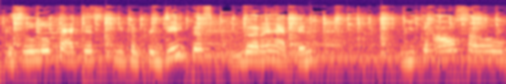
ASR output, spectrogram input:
This is a little practice. You can predict what's going to happen. You can also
